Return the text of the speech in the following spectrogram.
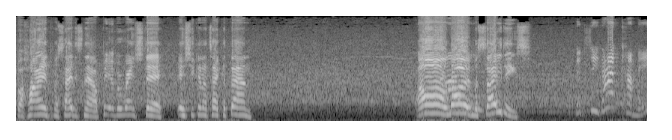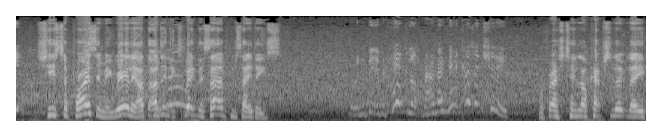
Behind Mercedes now. Bit of a wrench there. Is she going to take it down? Oh, no, Oh. Mercedes. Didn't see that coming. She's surprising me, really. I, I didn't expect this out of Mercedes. Putting a bit of a headlock round her neck, hasn't she? Reverse chin lock, absolutely.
